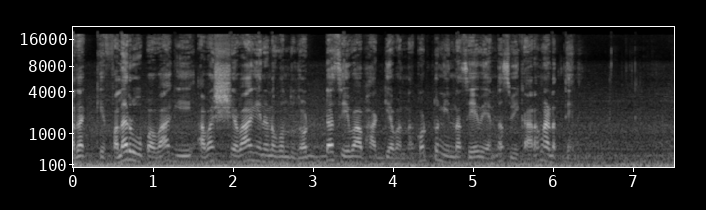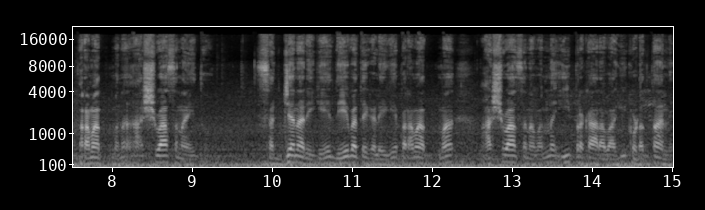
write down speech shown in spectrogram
ಅದಕ್ಕೆ ಫಲರೂಪವಾಗಿ ಅವಶ್ಯವಾಗಿ ನನಗೊಂದು ದೊಡ್ಡ ಸೇವಾ ಭಾಗ್ಯವನ್ನು ಕೊಟ್ಟು ನಿನ್ನ ಸೇವೆಯನ್ನು ಸ್ವೀಕಾರ ಮಾಡುತ್ತೇನೆ. ಪರಮಾತ್ಮನ ಆಶ್ವಾಸನ ಸಜ್ಜನರಿಗೆ, ದೇವತೆಗಳಿಗೆ ಪರಮಾತ್ಮ ಆಶ್ವಾಸನವನ್ನು ಈ ಪ್ರಕಾರವಾಗಿ ಕೊಡುತ್ತಾನೆ.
